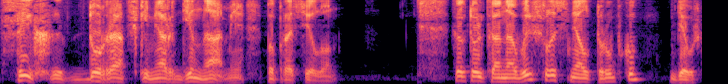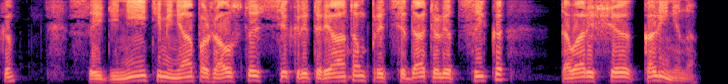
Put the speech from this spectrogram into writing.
с их дурацкими орденами, — попросил он. Как только она вышла, снял трубку. Девушка, соедините меня, пожалуйста, с секретариатом председателя ЦИКа, товарища Калинина.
